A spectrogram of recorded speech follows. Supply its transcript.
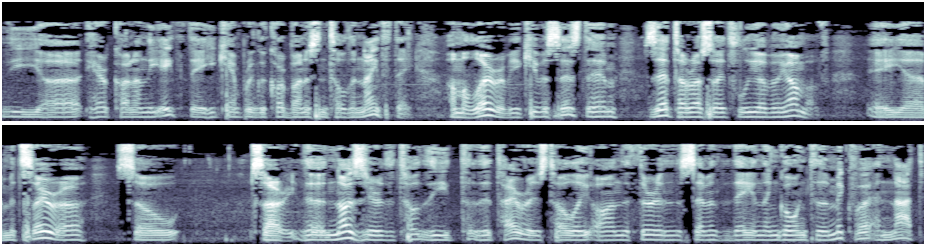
the uh, haircut on the eighth day, he can't bring the korbanos until the ninth day. Amaloi Rabbi Akiva says to him, "Zet b'yamav." A uh, metzera, so sorry, the nazir, the to, the the tyra is totally on the third and the seventh day, and then going to the mikveh, and not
